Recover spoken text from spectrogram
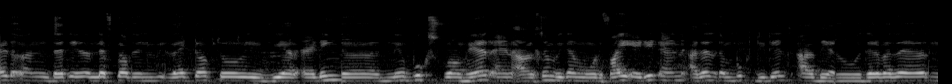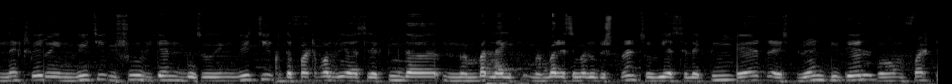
add and that is left top and right top so we are adding the new books from here and also we can modify edit and other some book details are there. So there was a next page so in which you should return book so in which the first of all we are selecting the member like member is similar to the student. So we are selecting here the student detail from first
